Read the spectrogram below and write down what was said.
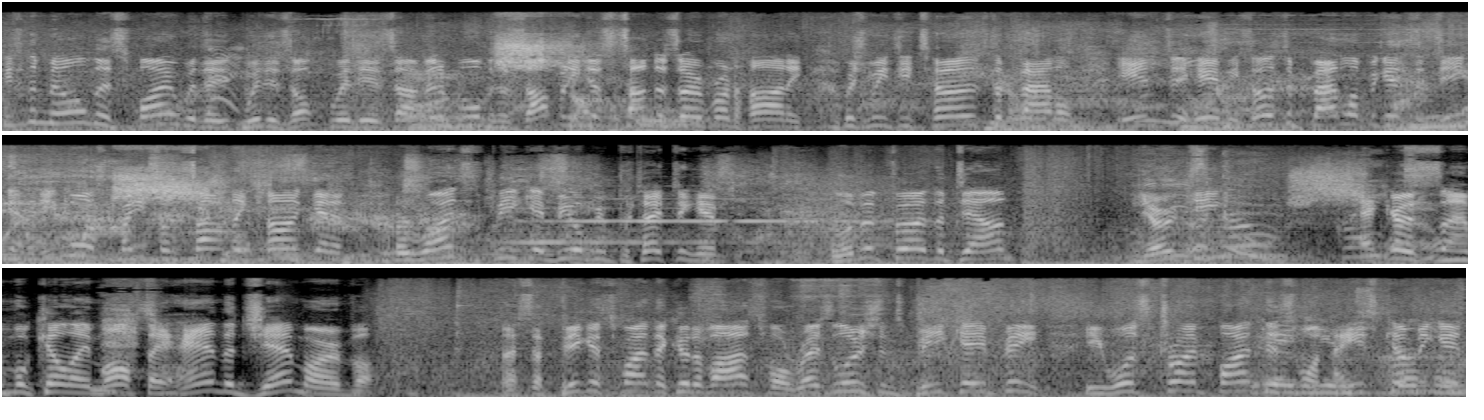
He's in the middle of this fight with, it, with his with his uh, Metamorphosis up, but he just thunders over on Hani, which means he turns the battle into him. He starts to battle up against the Deacon, and he more space on Silent. They can't get it. Orion's BKB will be protecting him. A little bit further down, Yoki, Echo Slam will kill him off. They hand the gem over. That's the biggest fight they could have asked for. Resolut1on's BKB. He wants to try and fight this one. Ace coming in.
